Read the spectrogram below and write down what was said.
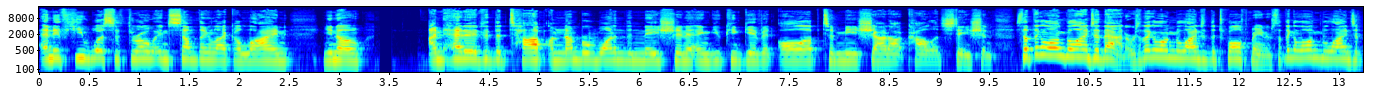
And if he was to throw in something like a line, you know, I'm headed to the top. I'm number one in the nation, and you can give it all up to me. Shout out College Station. Something along the lines of that, or something along the lines of the 12th man, or something along the lines of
